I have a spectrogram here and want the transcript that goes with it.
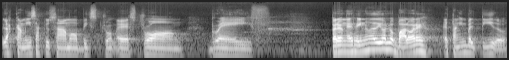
las camisas que usamos, Big Strong, eh, strong, Brave. Pero en el reino de Dios los valores están invertidos.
